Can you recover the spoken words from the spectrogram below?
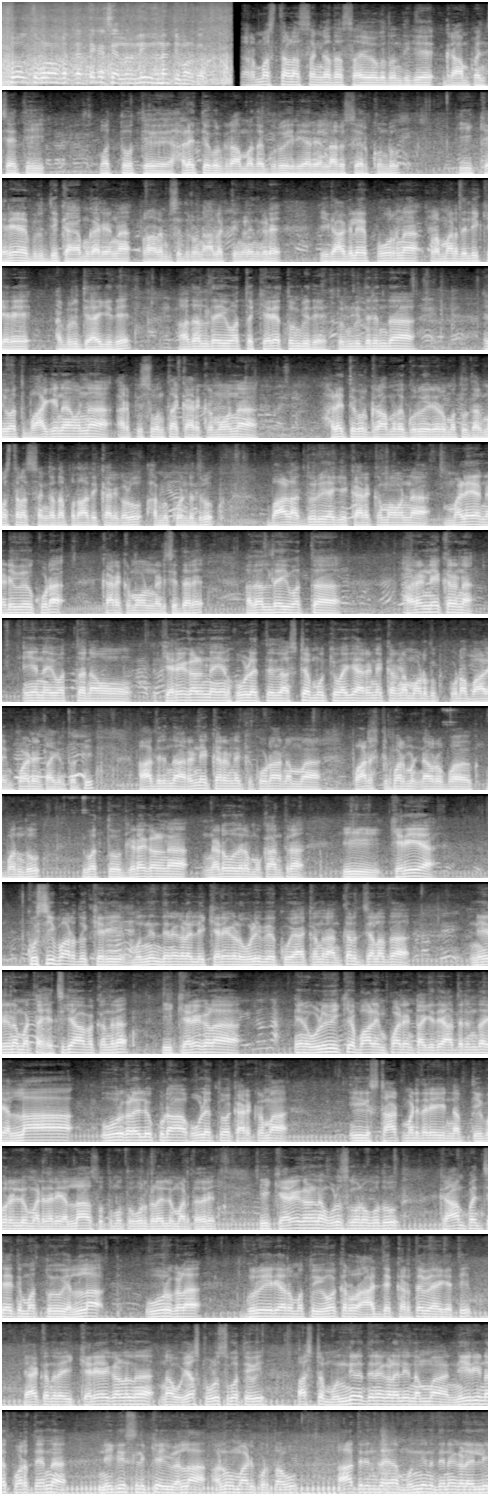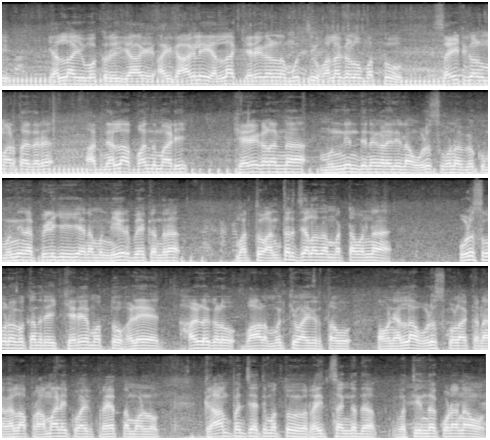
ಉಪಯೋಗ ತೊಗೊಳ್ಬೇಕಂತ ಎಲ್ಲರಲ್ಲಿ ವಿನಂತಿ ಮಾಡಬೇಕು ಧರ್ಮಸ್ಥಳ ಸಂಘದ ಸಹಯೋಗದೊಂದಿಗೆ ಗ್ರಾಮ ಪಂಚಾಯತಿ ಮತ್ತು ಹಳೆ ತೇಗೂರು ಗ್ರಾಮದ ಗುರು ಹಿರಿಯರು ಎಲ್ಲರೂ ಸೇರಿಕೊಂಡು ಈ ಕೆರೆ ಅಭಿವೃದ್ಧಿ ಕಾಮಗಾರಿಯನ್ನು ಪ್ರಾರಂಭಿಸಿದ್ರು ನಾಲ್ಕು ತಿಂಗಳ ಹಿಂದ್ಗಡೆ. ಈಗಾಗಲೇ ಪೂರ್ಣ ಪ್ರಮಾಣದಲ್ಲಿ ಕೆರೆ ಅಭಿವೃದ್ಧಿ ಆಗಿದೆ. ಅದಲ್ಲದೆ ಇವತ್ತು ಕೆರೆ ತುಂಬಿದೆ. ತುಂಬಿದ್ರಿಂದ ಇವತ್ತು ಬಾಗಿನವನ್ನು ಅರ್ಪಿಸುವಂಥ ಕಾರ್ಯಕ್ರಮವನ್ನು ಹಳೆತೆಗೂರು ಗ್ರಾಮದ ಗುರು ಹಿರಿಯರು ಮತ್ತು ಧರ್ಮಸ್ಥಳ ಸಂಘದ ಪದಾಧಿಕಾರಿಗಳು ಹಮ್ಮಿಕೊಂಡಿದ್ದರು ಭಾಳ ಅದ್ಧೂರಿಯಾಗಿ ಕಾರ್ಯಕ್ರಮವನ್ನು ಮಳೆಯ ನಡುವೆಯೂ ಕೂಡ ಕಾರ್ಯಕ್ರಮವನ್ನು ನಡೆಸಿದ್ದಾರೆ. ಅದಲ್ಲದೆ ಇವತ್ತು ಅರಣ್ಯೀಕರಣ ಏನು ಇವತ್ತು ನಾವು ಕೆರೆಗಳನ್ನ ಏನು ಹೂಳೆತ್ತೇವೆ ಅಷ್ಟೇ ಮುಖ್ಯವಾಗಿ ಅರಣ್ಯೀಕರಣ ಮಾಡೋದು ಕೂಡ ಭಾಳ ಇಂಪಾರ್ಟೆಂಟ್ ಆಗಿರ್ತೈತಿ. ಆದ್ದರಿಂದ ಅರಣ್ಯೀಕರಣಕ್ಕೆ ಕೂಡ ನಮ್ಮ ಫಾರೆಸ್ಟ್ ಡಿಪಾರ್ಟ್ಮೆಂಟ್ನವರು ಬಂದು ಇವತ್ತು ಗಿಡಗಳನ್ನ ನೆಡುವುದರ ಮುಖಾಂತರ ಈ ಕೆರೆಯ ಕುಸಿಬಾರದು ಕೆರೆ, ಮುಂದಿನ ದಿನಗಳಲ್ಲಿ ಕೆರೆಗಳು ಉಳಿಬೇಕು. ಯಾಕಂದ್ರೆ ಅಂತರ್ಜಲದ ನೀರಿನ ಮಟ್ಟ ಹೆಚ್ಚಿಗೆ ಆಗಬೇಕಂದ್ರೆ ಈ ಕೆರೆಗಳ ಏನು ಉಳುವಿಕೆ ಭಾಳ ಇಂಪಾರ್ಟೆಂಟ್ ಆಗಿದೆ. ಆದ್ದರಿಂದ ಎಲ್ಲ ಊರುಗಳಲ್ಲೂ ಕೂಡ ಹೂಳೆತ್ತುವ ಕಾರ್ಯಕ್ರಮ ಈಗ ಸ್ಟಾರ್ಟ್ ಮಾಡಿದ್ದಾರೆ ಈ ನಮ್ಮ ತಿಗೂರಲ್ಲೂ ಮಾಡಿದ್ದಾರೆ ಎಲ್ಲ ಸುತ್ತಮುತ್ತ ಊರುಗಳಲ್ಲೂ ಮಾಡ್ತಾಯಿದ್ದಾರೆ ಈ ಕೆರೆಗಳನ್ನ ಉಳಿಸ್ಕೊಂಡು ಹೋಗೋದು ಗ್ರಾಮ ಪಂಚಾಯತಿ ಮತ್ತು ಎಲ್ಲ ಊರುಗಳ ಗುರು ಹಿರಿಯರು ಮತ್ತು ಯುವಕರ ಆದ್ಯ ಕರ್ತವ್ಯ ಆಗೈತಿ. ಯಾಕಂದರೆ ಈ ಕೆರೆಗಳನ್ನ ನಾವು ಎಷ್ಟು ಉಳಿಸ್ಕೋತೀವಿ, ಅಷ್ಟು ಮುಂದಿನ ದಿನಗಳಲ್ಲಿ ನಮ್ಮ ನೀರಿನ ಕೊರತೆಯನ್ನು ನೀಗಿಸಲಿಕ್ಕೆ ಇವೆಲ್ಲ ಅನುವು ಮಾಡಿಕೊಡ್ತಾವು. ಆದ್ದರಿಂದ ಮುಂದಿನ ದಿನಗಳಲ್ಲಿ ಎಲ್ಲ ಯುವಕರು ಈಗ, ಈಗಾಗಲೇ ಎಲ್ಲ ಕೆರೆಗಳನ್ನ ಮುಚ್ಚಿ ಹೊಲಗಳು ಮತ್ತು ಸೈಟ್ಗಳು ಮಾಡ್ತಾ ಇದ್ದಾರೆ. ಅದನ್ನೆಲ್ಲ ಬಂದ್ ಮಾಡಿ ಕೆರೆಗಳನ್ನು ಮುಂದಿನ ದಿನಗಳಲ್ಲಿ ನಾವು ಉಳಿಸ್ಕೊಂಡು ಹೋಗಬೇಕು. ಮುಂದಿನ ಪೀಳಿಗೆಗೆ ನಮಗೆ ನೀರು ಬೇಕಂದ್ರೆ ಮತ್ತು ಅಂತರ್ಜಲದ ಮಟ್ಟವನ್ನು ಉಳಿಸ್ಕೊಂಡು ಹೋಗ್ಬೇಕಂದ್ರೆ ಈ ಕೆರೆ ಮತ್ತು ಹೊಳೆ ಹಳ್ಳಗಳು ಭಾಳ ಮುಖ್ಯವಾಗಿರ್ತಾವೆ. ಅವನ್ನೆಲ್ಲ ಉಳಿಸ್ಕೊಳ್ಳೋಕೆ ನಾವೆಲ್ಲ ಪ್ರಾಮಾಣಿಕವಾಗಿ ಪ್ರಯತ್ನ ಮಾಡೋಣ ಗ್ರಾಮ ಪಂಚಾಯತಿ ಮತ್ತು ರೈತ ಸಂಘದ ವತಿಯಿಂದ ಕೂಡ ನಾವು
